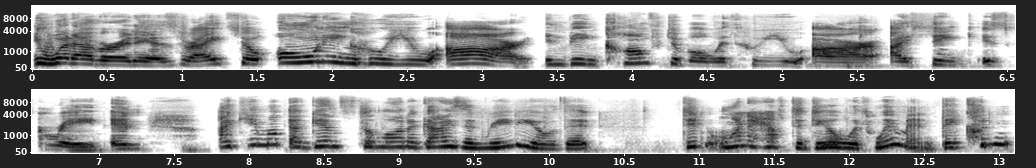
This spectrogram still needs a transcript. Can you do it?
whatever it is, right? So owning who you are and being comfortable with who you are, I think is great. And I came up against a lot of guys in radio that didn't want to have to deal with women. They couldn't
